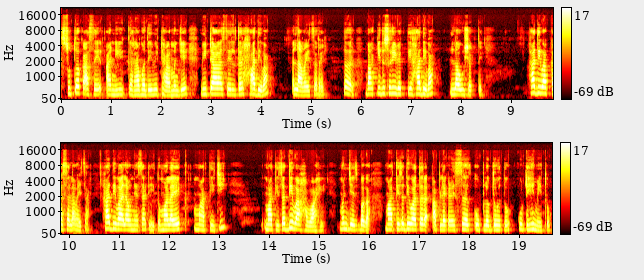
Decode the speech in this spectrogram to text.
सुतक असेल आणि घरामध्ये विठाळ म्हणजे विटाळ असेल तर हा दिवा लावायचा नाही. तर बाकी दुसरी व्यक्ती हा दिवा लावू शकते. हा दिवा कसा लावायचा? हा दिवा लावण्यासाठी तुम्हाला एक मातीची मातीचा दिवा हवा आहे. म्हणजेच बघा मातीचा दिवा तर आपल्याकडे सहज उपलब्ध होतो कुठेही मिळतो.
